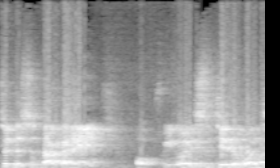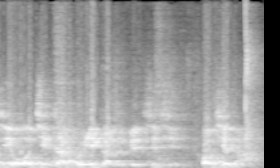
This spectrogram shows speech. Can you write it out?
这个是大概哦，因为时间的关系，我简单回应到这边，谢谢，抱歉啊。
